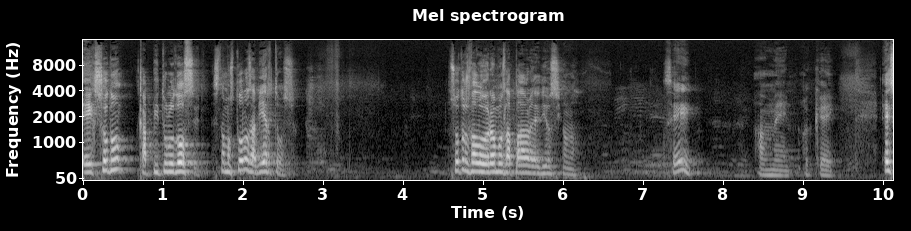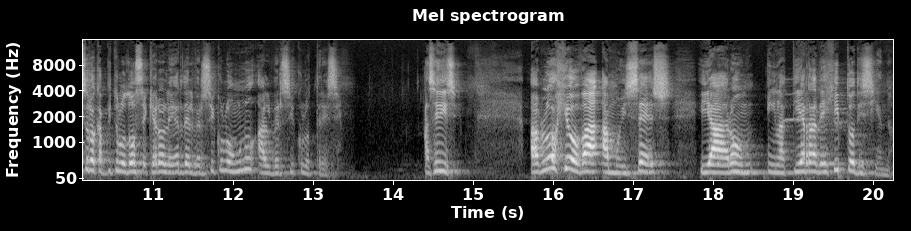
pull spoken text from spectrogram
Éxodo capítulo 12. Estamos todos abiertos. Nosotros valoramos la palabra de Dios, ¿sí o no? Sí. Amén. Ok. Éxodo capítulo 12. Quiero leer del versículo 1 al versículo 13. Así dice. Habló Jehová a Moisés y a Aarón en la tierra de Egipto diciendo,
